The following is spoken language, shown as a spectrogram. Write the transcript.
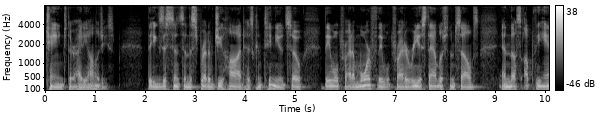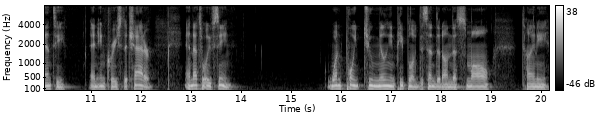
change their ideologies. The existence and the spread of jihad has continued, so they will try to morph, they will try to reestablish themselves, and thus up the ante and increase the chatter. And that's what we've seen. 1.2 million people have descended on the small, tiny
